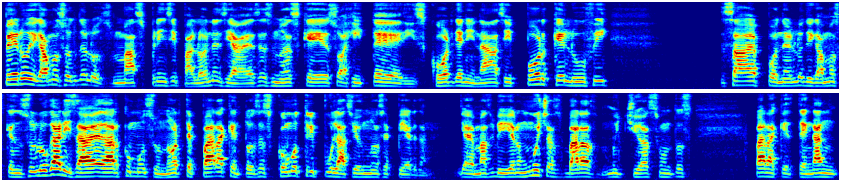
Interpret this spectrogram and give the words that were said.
pero digamos son de los más principalones y a veces no es que eso agite discordia ni nada así, porque Luffy sabe ponerlo, digamos que en su lugar y sabe dar como su norte para que entonces como tripulación no se pierdan. Y además vivieron muchas varas muy chivas juntos para que tengan,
